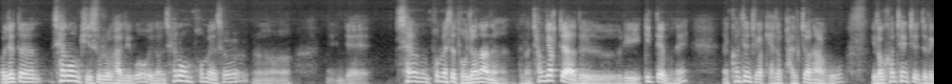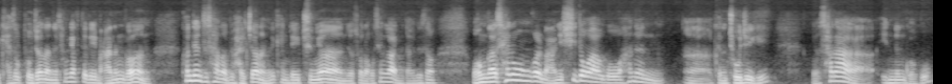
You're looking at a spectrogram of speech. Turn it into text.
어쨌든 새로운 기술을 가지고 이런 새로운 포맷을 어, 이제 새로운 포맷에 도전하는 그런 창작자들이 있기 때문에 컨텐츠가 계속 발전하고 이런 컨텐츠들을 계속 도전하는 창작들이 많은 건 컨텐츠 산업이 발전하는 데 굉장히 중요한 요소라고 생각합니다. 그래서 뭔가 새로운 걸 많이 시도하고 하는 어, 그런 조직이 그 살아 있는 거고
